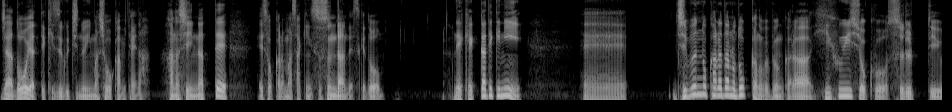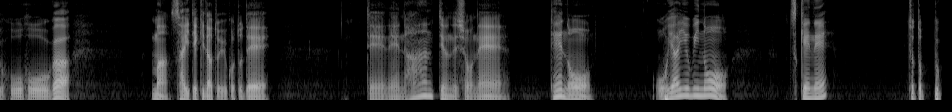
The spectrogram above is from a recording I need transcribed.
じゃあどうやって傷口縫いましょうかみたいな話になってそこからまあ先に進んだんですけどで結果的に、えー、自分の体のどっかの部分から皮膚移植をするっていう方法がまあ最適だということででね何て言うんでしょうね。手の親指の付け根ちょっとぷ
